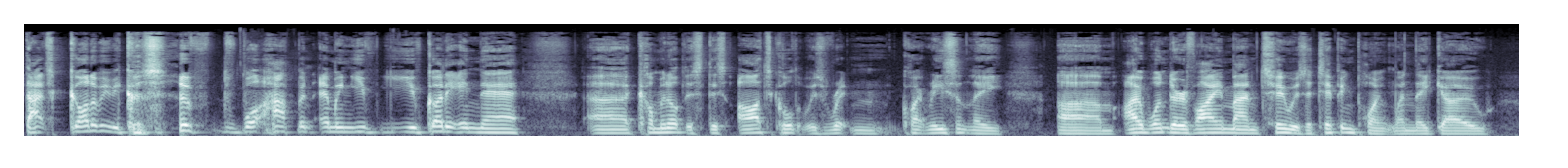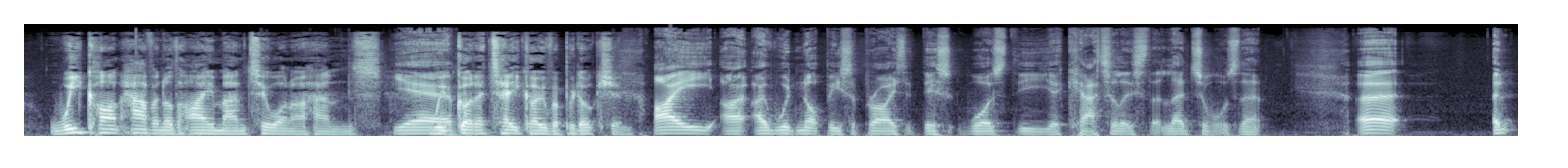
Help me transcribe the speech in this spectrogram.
That's got to be because of what happened. I mean, you've you've got it in there uh, coming up. This this article that was written quite recently. Um, I wonder if Iron Man Two is a tipping point when they go. We can't have another Iron Man two on our hands. Yeah. we've got to take over production. I, I, I would not be surprised if this was the uh, catalyst that led towards that. Uh, an,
